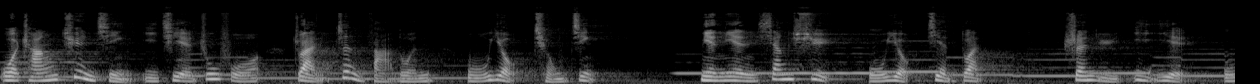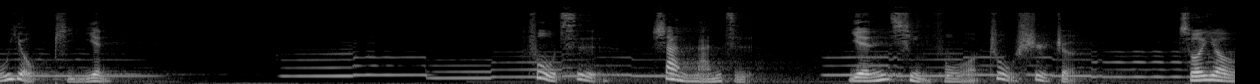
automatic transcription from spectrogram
我常劝请一切诸佛转正法轮，无有穷尽，念念相续，无有间断，身语意业无有疲厌。复次，善男子，言请佛住世者，所有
